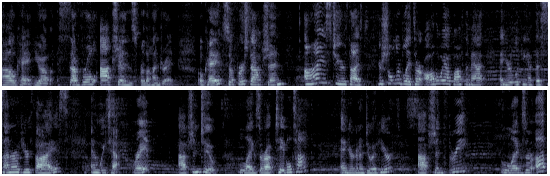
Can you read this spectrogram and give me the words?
Okay, you have several options for the 100. Okay, so first option, eyes to your thighs. Your shoulder blades are all the way up off the mat and you're looking at the center of your thighs and we tap, right? Option two, legs are up tabletop and you're gonna do it here. Option three, legs are up,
